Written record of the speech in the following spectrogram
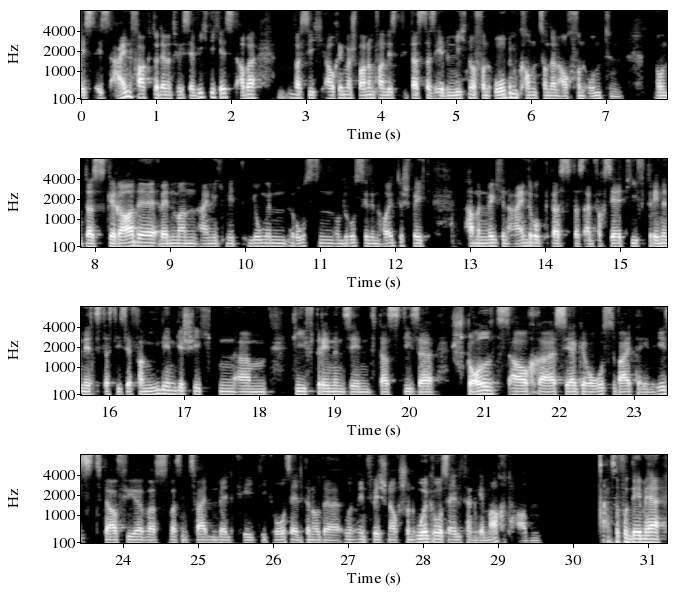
ist, ist ein Faktor, der natürlich sehr wichtig ist. Aber was ich auch immer spannend fand, ist, dass das eben nicht nur von oben kommt, sondern auch von unten. Und dass gerade, wenn man eigentlich mit jungen Russen und Russinnen heute spricht, hat man wirklich den Eindruck, dass das einfach sehr tief drinnen ist, dass diese Familiengeschichten ähm, tief drinnen sind, dass dieser Stolz auch äh, sehr groß weiterhin ist dafür, was, was im Zweiten Weltkrieg die Großeltern oder inzwischen auch schon Urgroßeltern gemacht haben. Also von dem her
